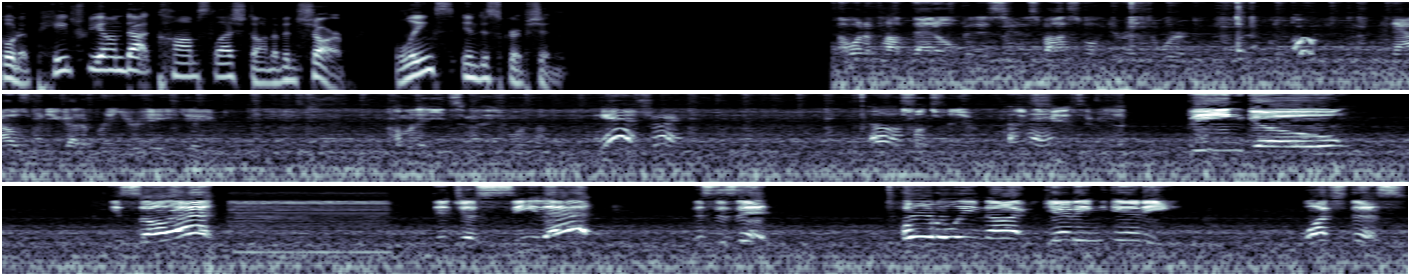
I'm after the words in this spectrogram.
go to patreon.com slash Donovan Sharpe. Links in description. I want to pop that open as soon as possible and get ready to work. Oh, Now's when you got to bring your A game. I'm gonna eat some Asian with them. yeah, sure. Oh, This one's for you. You feed it to me. Bingo! You saw that? Did you see that? This is it. Totally not getting any. Watch this.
